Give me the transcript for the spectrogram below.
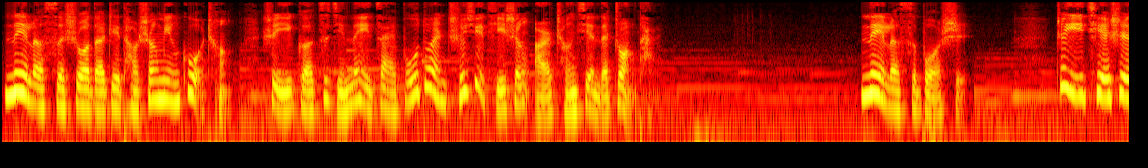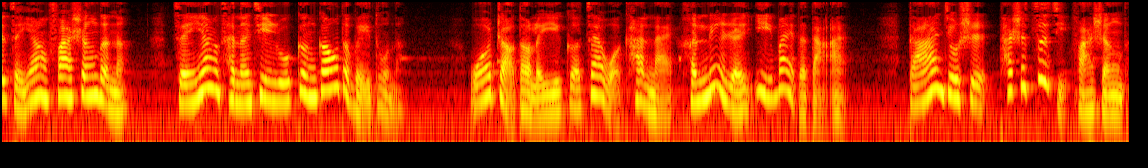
内勒斯说的这套生命过程。是一个自己内在不断持续提升而呈现的状态。内勒斯博士，这一切是怎样发生的呢？怎样才能进入更高的维度呢？我找到了一个在我看来很令人意外的答案。答案就是它是自己发生的。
